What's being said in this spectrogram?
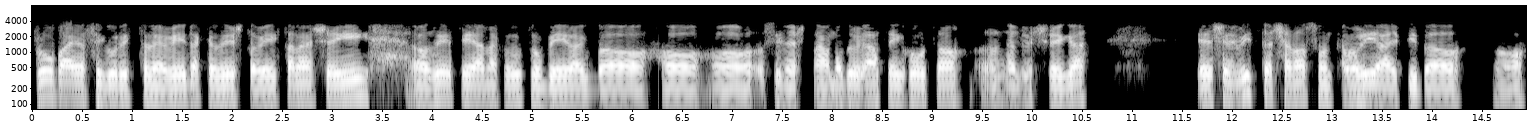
próbálja szigorítani a védekezést a végtelenségig. Az ETL-nek az utóbbi években a, a, a színes támadójáték volt az elősége. És én vittesen azt mondtam a VIP-be a, a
